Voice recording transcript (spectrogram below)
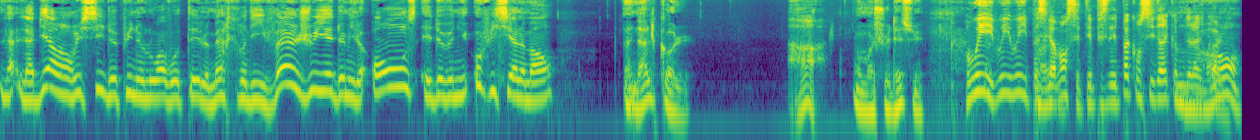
la, la bière en Russie, depuis une loi votée le mercredi 20 juillet 2011, est devenue officiellement un alcool. Ah. Bon, moi, je suis déçu. Oui, oui, oui, parce qu'avant, c'était c'était pas considéré comme de l'alcool. Non,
